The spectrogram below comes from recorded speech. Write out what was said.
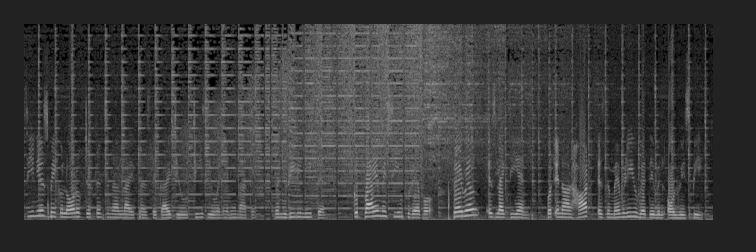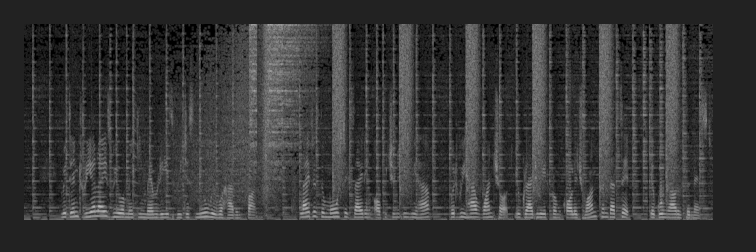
Seniors make a lot of difference in our life as they guide you, tease you in any matter when you really need them. Goodbye may seem forever. Farewell is like the end, but in our heart is the memory where they will always be. We didn't realize we were making memories, we just knew we were having fun. Life is the most exciting opportunity we have, but we have one shot. You graduate from college once and that's it. You're going out of the nest.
